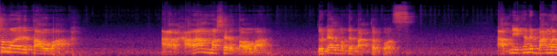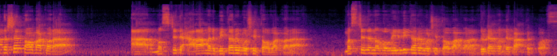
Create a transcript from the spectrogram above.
সময়ের তাওবা আর হারাম মাসের তাওবা দুটার মধ্যে পার্থক্য আছে। আপনি এখানে বাংলাদেশে তওবা করা আর মসজিদে হারামের ভিতরে বসে তওবা করা, মসজিদে নববীর ভিতরে বসে তওবা করা দুটার মধ্যে পার্থক্য আছে।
